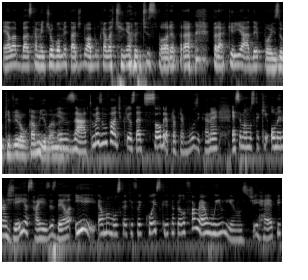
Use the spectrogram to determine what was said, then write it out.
Ela basicamente jogou metade do álbum que ela tinha antes fora pra, pra criar depois o que virou Camila, né? Exato. Mas vamos falar de curiosidades sobre a própria música, né? Essa é uma música que homenageia as raízes dela e é uma música que foi coescrita pelo Pharrell Williams, de rap.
